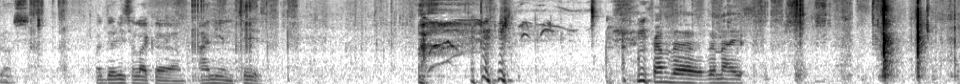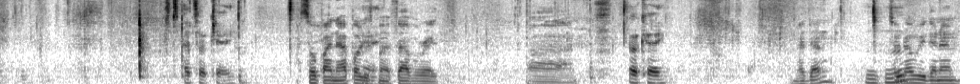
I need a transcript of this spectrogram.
Gosh. But there is like a onion taste. From the the knife. That's okay. So pineapple is Right. my favorite. Uh, Okay. am I done? So Mhm. now we're gonna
